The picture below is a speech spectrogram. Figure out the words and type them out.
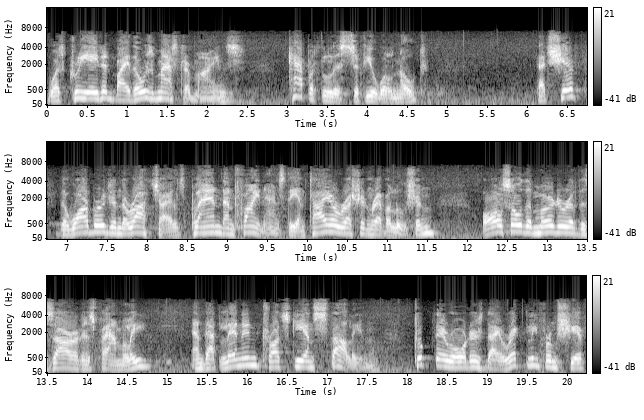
was created by those masterminds, capitalists if you will note, that Schiff, the Warburgs, and the Rothschilds planned and financed the entire Russian Revolution, also the murder of the Tsar and his family, and that Lenin, Trotsky, and Stalin took their orders directly from Schiff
